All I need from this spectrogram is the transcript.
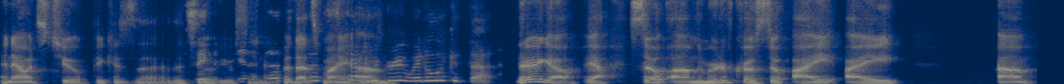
and now it's two because the the two of you have Yeah, seen it. But that's, my of a um, great way to look at that. there you go. Yeah. So um, the murder of crows. So I I um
